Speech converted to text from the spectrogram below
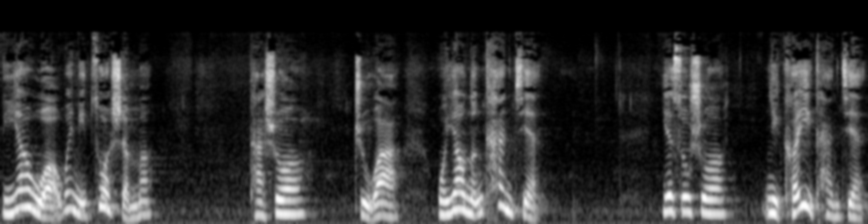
你要我为你做什么？”他说：“主啊，我要能看见。”耶稣说：“你可以看见，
